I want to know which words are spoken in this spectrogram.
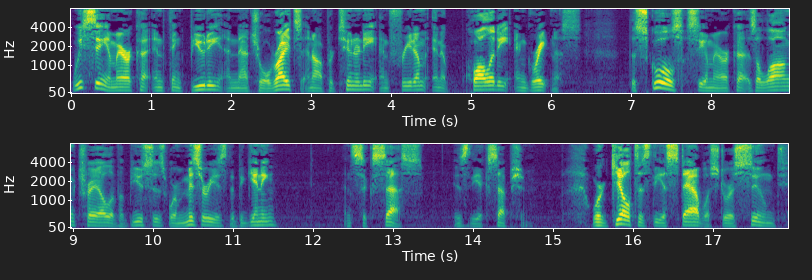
We see America and think beauty and natural rights and opportunity and freedom and equality and greatness. The schools see America as a long trail of abuses where misery is the beginning and success is the exception, where guilt is the established or assumed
